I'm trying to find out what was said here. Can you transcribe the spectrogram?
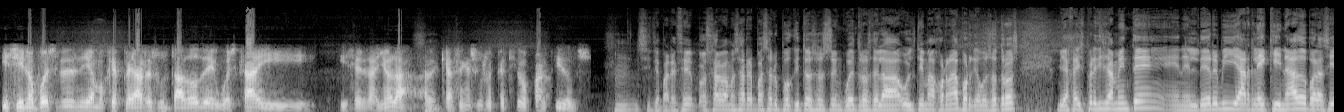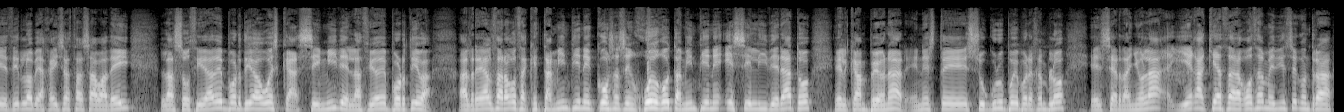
Y si no, pues tendríamos que esperar el resultado de Huesca y, y Cerdañola, a ver qué hacen en sus respectivos partidos. Si te parece, Oscar, vamos a repasar un poquito esos encuentros de la última jornada, porque vosotros viajáis precisamente en el derby arlequinado, por así decirlo, viajáis hasta Sabadell. La Sociedad Deportiva Huesca se mide en la Ciudad Deportiva al Real Zaragoza, que también tiene cosas en juego, también tiene ese liderato, el campeonar en este subgrupo. Y por ejemplo, el Serdañola llega aquí a Zaragoza a medirse contra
